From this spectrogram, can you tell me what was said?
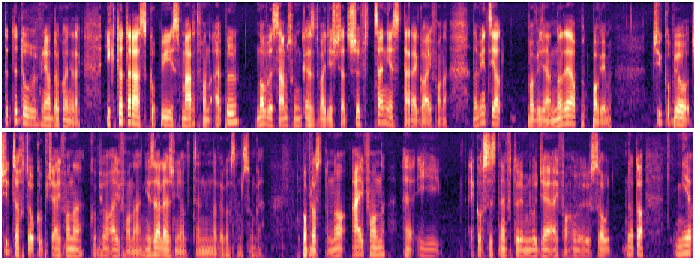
ty- tytuł brzmiał dokładnie tak. I kto teraz kupi smartfon Apple, nowy Samsung S23 w cenie starego iPhone'a? No więc ja odpowiedziałem, no ja podpowiem. Ci, kupią, ci, co chcą kupić iPhone'a, kupią iPhone'a, niezależnie od ceny nowego Samsunga. Po prostu, no iPhone e, i ekosystem, w którym ludzie iPhone są, no to nie,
